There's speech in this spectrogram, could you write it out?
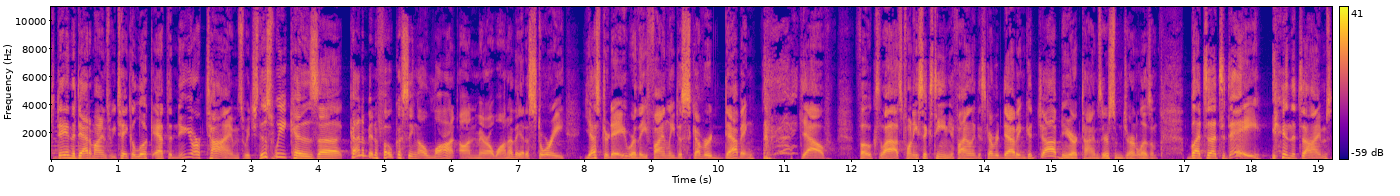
Today in the data mines, we take a look at the New York Times, which this week has uh, kind of been focusing a lot on marijuana. They had a story yesterday where they finally discovered dabbing. yeah, folks, wow, it's 2016. You finally discovered dabbing. Good job, New York Times. There's some journalism. But uh, today in the Times,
